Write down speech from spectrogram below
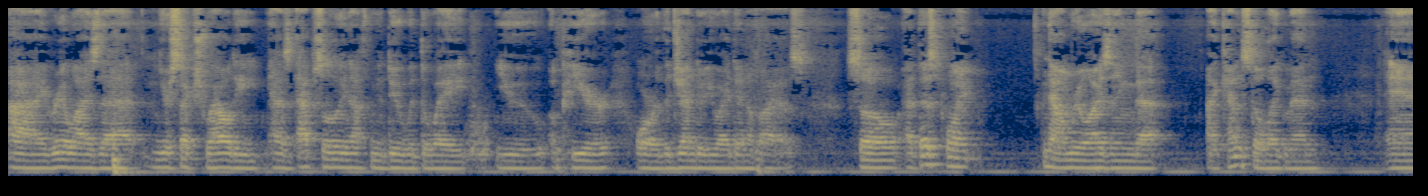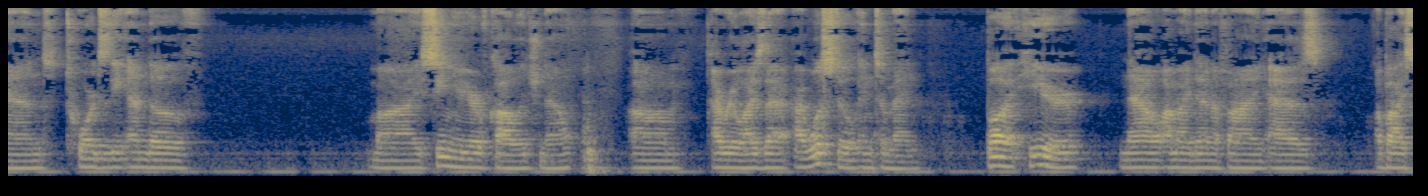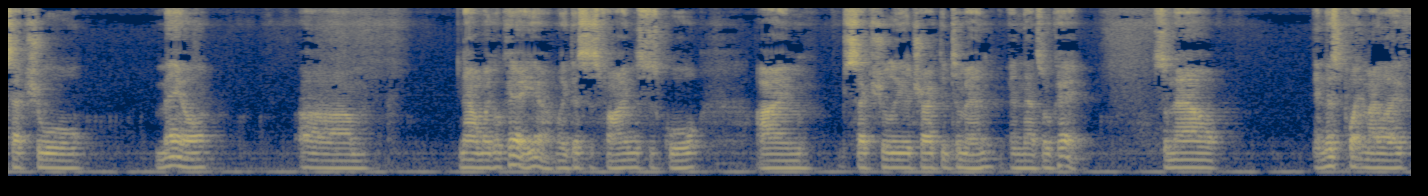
I realize that your sexuality has absolutely nothing to do with the way you appear or the gender you identify as. So at this point, now I'm realizing that I can still like men. And towards the end of my senior year of college now, um, I realized that I was still into men. But here, now I'm identifying as a bisexual male. Um, now I'm like, okay, yeah, like this is fine, this is cool. I'm sexually attracted to men, and that's okay. So now, in this point in my life,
